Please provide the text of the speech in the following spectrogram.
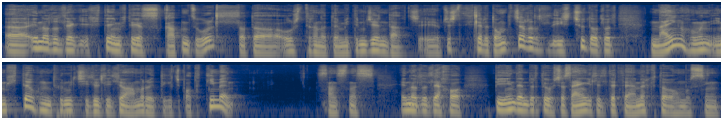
энэ бол яг эрэгтэй эмэгтэйгээс гадна зүгээр л одоо өөрсдийнх нь одоо мэдрэмжээр дагж явж шээ. Тэгэхээр дунджаар бол ирчүүд бол 80% нь эмэгтэй хүн төрүүлж хэлвэл илүү амар байдаг гэж боддөг юм байна. Санснаас энэ бол яг хаа би энд амьдардаг учраас англи хэл дээр Америкт байгаа хүмүүсийн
